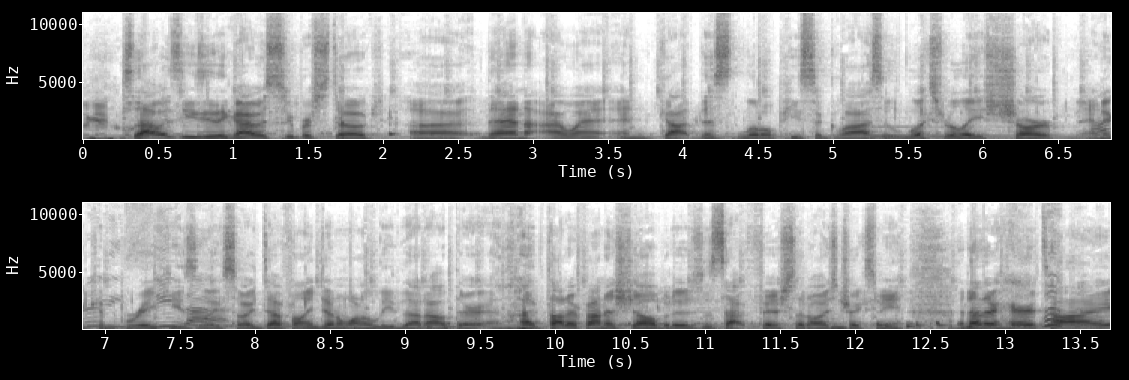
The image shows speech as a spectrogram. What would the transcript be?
Okay, cool. So that was easy. The guy was super stoked. Uh, then I went and got this little piece of glass. It looks really sharp and it could break easily. That? So I definitely didn't want to leave that out there. And I thought I found a shell, but it was just that fish that always tricks me. Another hair tie.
